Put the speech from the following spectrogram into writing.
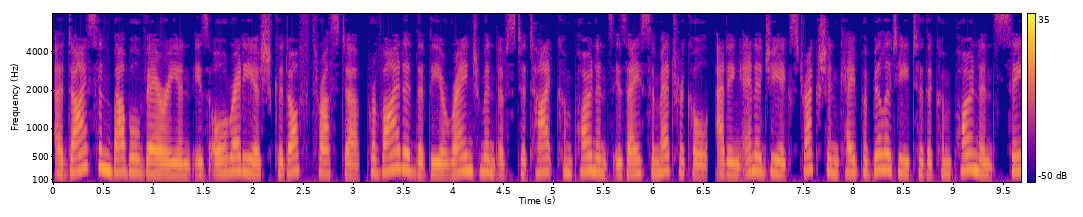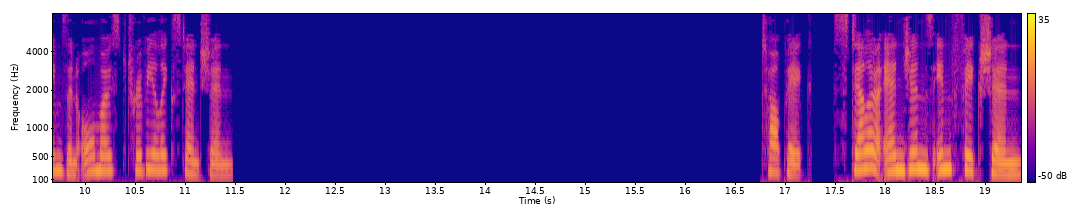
A Dyson bubble variant is already a Shkadov thruster provided that the arrangement of statite components is asymmetrical, adding energy extraction capability to the components seems an almost trivial extension. Stellar engines in fiction.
